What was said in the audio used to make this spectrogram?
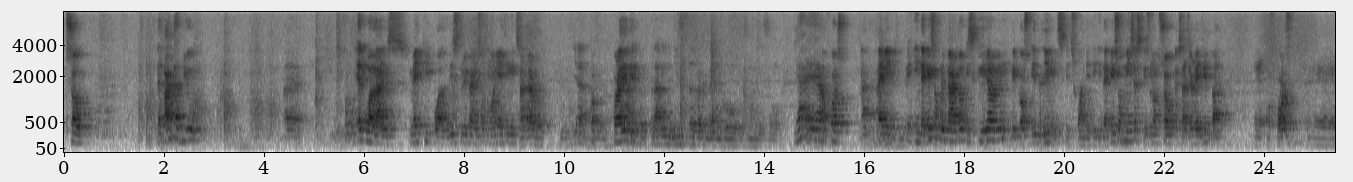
so the fact that you uh, equalize, make equal these three kinds of money, I think it's an error. Yeah. Co- But, but I mean, the does recommend gold money, so. Yeah, yeah, yeah, of course. I mean, in the case of Ricardo, it's clearly because it limits its quantity. In the case of Mises, it's not so exaggerated, but uh, of course, uh,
